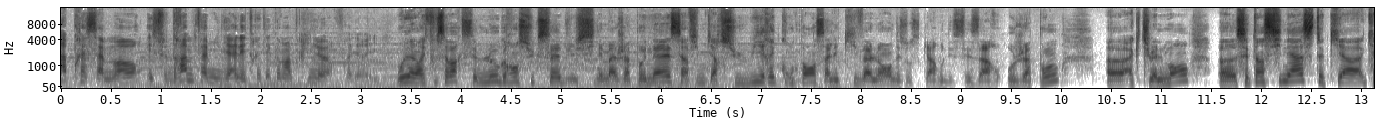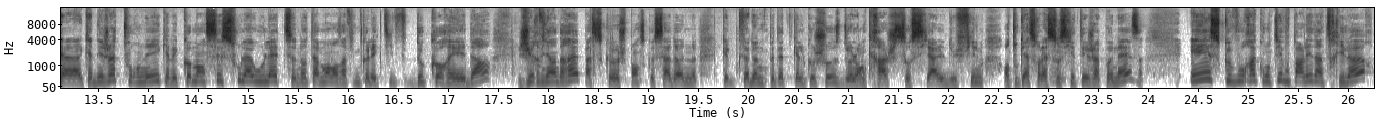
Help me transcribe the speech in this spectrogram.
après sa mort. Et ce drame familial est traité comme un thriller, Frédéric. Oui, alors il faut savoir que c'est le grand succès du cinéma japonais. C'est un film qui a reçu huit récompenses à l'équivalent des Oscars ou des Césars au Japon euh, actuellement. Euh, c'est un cinéaste qui a, qui a- qui a déjà tourné, qui avait commencé sous la houlette, notamment dans un film collectif de Koreeda. J'y reviendrai parce que je pense que ça donne, que ça donne peut-être quelque chose de l'ancrage social du film, en tout cas sur la société japonaise. Et ce que vous racontiez, vous parlez d'un thriller.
